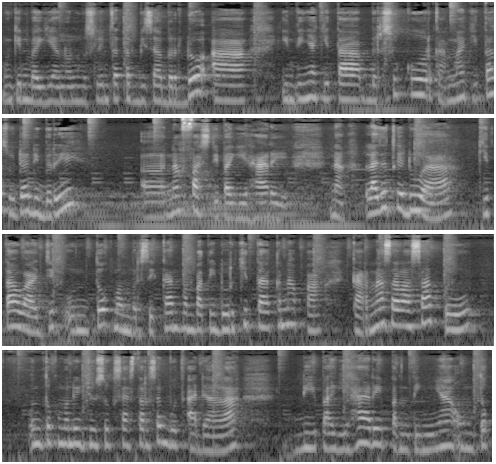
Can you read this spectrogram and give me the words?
mungkin bagi yang non muslim tetap bisa berdoa. Intinya kita bersyukur karena kita sudah diberi uh, nafas di pagi hari. Nah, lanjut kedua, kita wajib untuk membersihkan tempat tidur kita. Kenapa? Karena salah satu untuk menuju sukses tersebut adalah di pagi hari pentingnya untuk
